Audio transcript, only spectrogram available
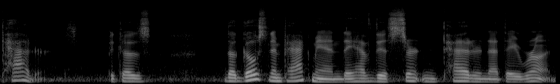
patterns. Because the Ghost and Pac-Man, they have this certain pattern that they run.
